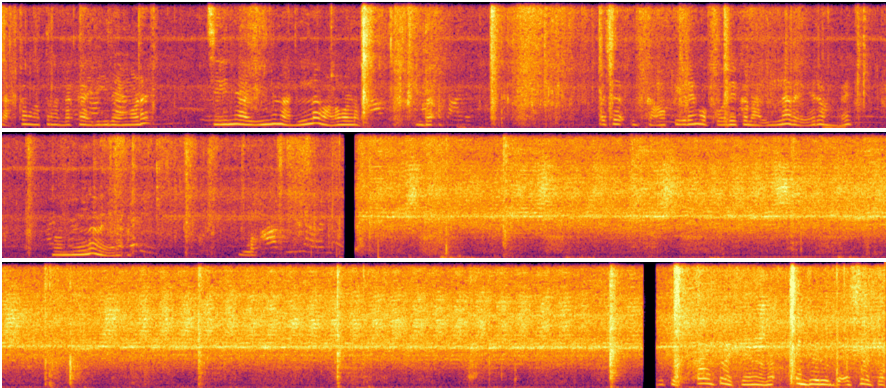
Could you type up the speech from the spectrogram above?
ചക്ക മാത്രമല്ല കരിയിലേയും കൂടെ ചീഞ്ഞ് അഴിഞ്ഞ് നല്ല വളമുള്ളത് എന്താ പക്ഷെ കാപ്പിയുടെയും കൊക്കോടെയും ഒക്കെ നല്ല വേരുണ്ട്. നല്ല വേര. തിക്കായിട്ട് വെക്കാനാണ് എന്റെ ഒരു ഉദ്ദേശം കേട്ടോ.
